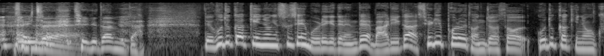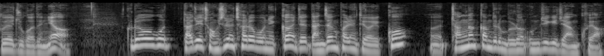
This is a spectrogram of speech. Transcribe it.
살짝 네. 들기도 합니다. 근데 호두까기 인형이 수세에 몰리게 되는데 마리가 슬리퍼를 던져서 호두까기 인형을 구해주거든요. 그러고 나중에 정신을 차려보니까 이제 난장판이 되어 있고 어, 장난감들은 물론 움직이지 않고요.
